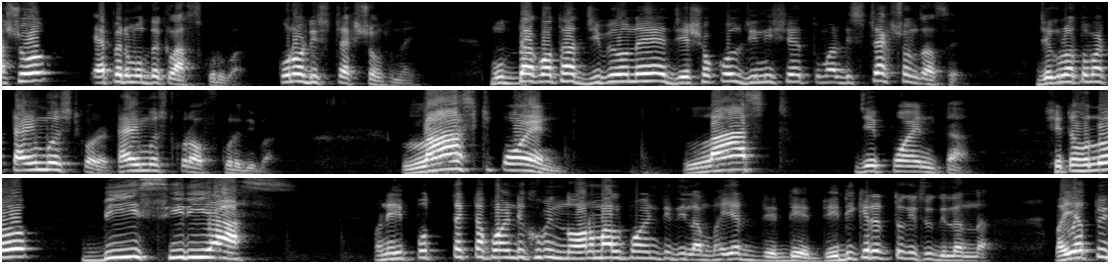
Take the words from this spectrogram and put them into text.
আসো অ্যাপের মধ্যে ক্লাস করবা। কোনো ডিস্ট্রাকশনস নাই। মুদ্রা কথা, জীবনে যে সকল জিনিসে তোমার ডিস্ট্রাকশনস আছে, যেগুলো তোমার টাইম ওয়েস্ট করে টাইম ওয়েস্ট করে অফ করে দিবা। লাস্ট পয়েন্ট লাস্ট যে পয়েন্টটা সেটা হলো বি সিরিয়াস মানে এই প্রত্যেকটা পয়েন্টে খুবই নর্মাল পয়েন্টই দিলাম। ভাইয়া ডেডিকেটেড তো কিছু দিলাম না। ভাইয়া তুই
